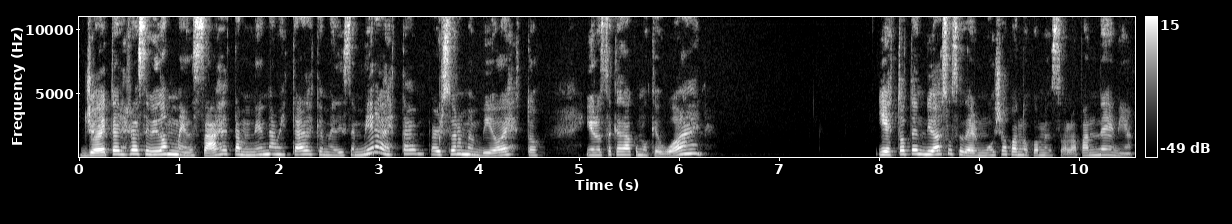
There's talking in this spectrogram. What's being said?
yo he recibido mensajes también de amistades que me dicen, mira, esta persona me envió esto. Y uno se queda como que, bueno. Y esto tendió a suceder mucho cuando comenzó la pandemia,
